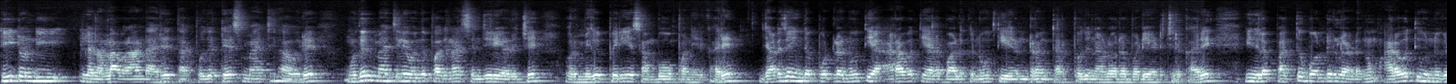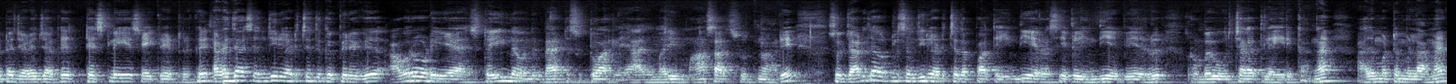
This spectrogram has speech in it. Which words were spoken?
டி டுவெண்ட்டியில் நல்லா விளாண்டாரு. தற்போது டெஸ்ட் மேட்ச்சில் அவர் முதல் மேட்ச்லேயே வந்து பார்த்தீங்கன்னா செஞ்சுரி அடித்து ஒரு மிகப்பெரிய சம்பவம் பண்ணியிருக்காரு ஜடேஜா இந்த போட்டில் நூற்றி அறுபத்தி ஆறு பாலுக்கு நூற்றி இரண்டு ரன் தற்போது நலவரப்படி அடிச்சிருக்காரு. இதில் பத்து பவுண்டர்கள் அடங்கும் அறுபத்தி ஒன்று கிட்ட ஜடேஜாக்கு டெஸ்ட்லேயே சேக்ரேட் இருக்கு. இருக்குது ஜடேஜா செஞ்சுரி அடித்ததுக்கு பிறகு அவருடைய ஸ்டைலில் வந்து பேட்டை சுற்றுவார் இல்லையா? அது மாதிரி மாசா சுற்றினார் ஸோ ஜடேஜா அவர்கள் செஞ்சுரி அடித்ததை பார்த்த இந்திய ரசிகர்கள் இந்திய வீரர்கள் ரொம்பவே உற்சாகத்தில் இருக்காங்க. அது மட்டும் இல்லாமல்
